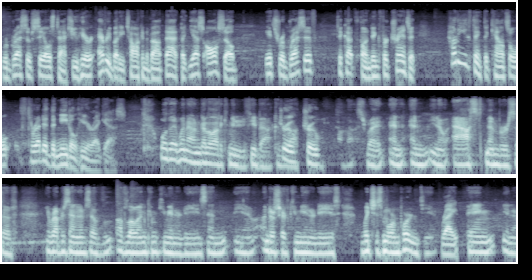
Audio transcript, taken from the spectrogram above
regressive sales tax. You hear everybody talking about that. But yes, also, it's regressive to cut funding for transit. How do you think the council threaded the needle here, I guess? Well, they went out and got a lot of community feedback. True, about true. this, right? And and you know asked members of you know, representatives of, of low income communities and you know underserved communities, which is more important to you, Right. paying you know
